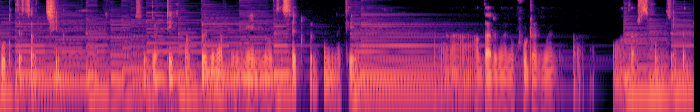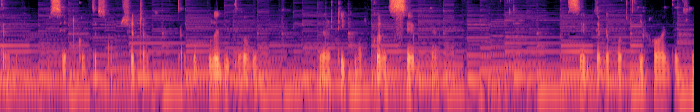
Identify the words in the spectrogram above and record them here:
করতে চাচ্ছি? সেটা টিক মার্ক করে দিন, আপনি মেন মেনুতে সেট করবেন নাকি আদার মেনু ফুটার মেনু বা আদার্স কোন জায়গাতে সেট করতে চান সেটা তাকে বলে দিতে হবে। টিক মার্ক করে সেভ দেন। সেভ দিলে পর কি হয় দেখি।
